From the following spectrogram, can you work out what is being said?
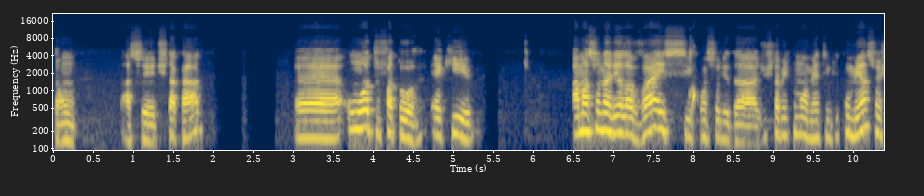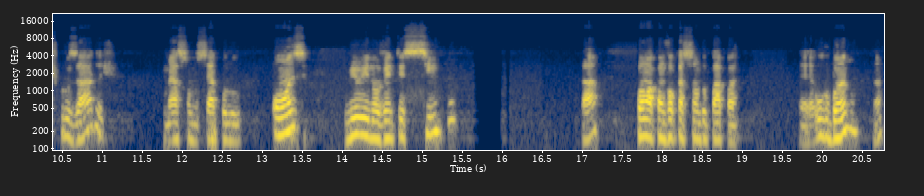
Então, a ser destacado. É, um outro fator é que a maçonaria ela vai se consolidar justamente no momento em que começam as cruzadas, começam no século XI, 1095, tá? com a convocação do Papa é, Urbano, né?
